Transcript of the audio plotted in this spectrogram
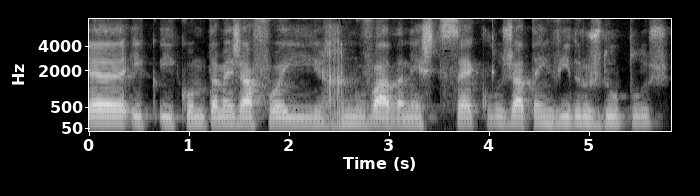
uh, e, e, como também já foi renovada neste século já tem vidros duplos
